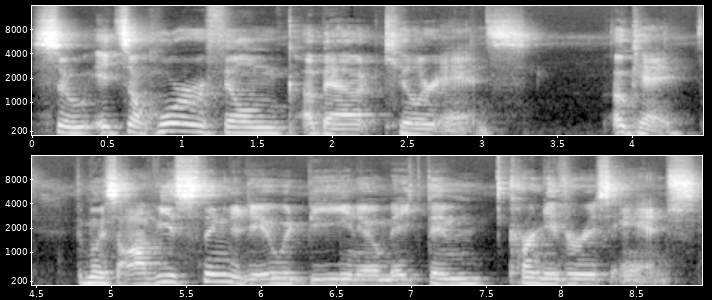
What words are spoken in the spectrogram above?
so it's a horror film about killer ants. Okay, the most obvious thing to do would be, you know, make them carnivorous ants.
